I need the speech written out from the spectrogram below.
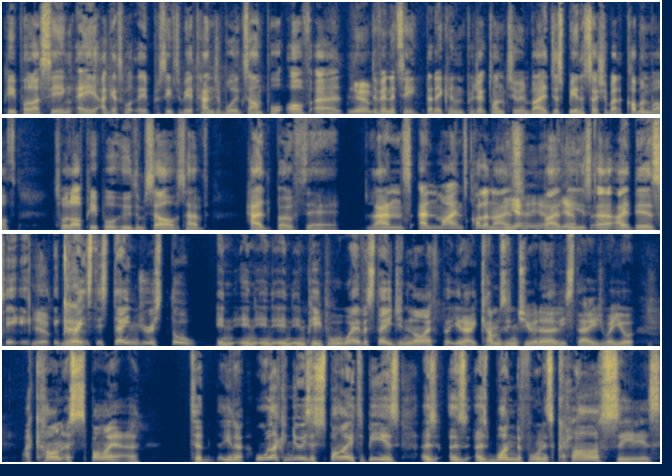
people are seeing a, I guess, what they perceive to be a tangible example of uh, Yeah. divinity that they can project onto, and by just being associated by the Commonwealth, to a lot of people who themselves have had both their lands and minds colonized Yeah, yeah, by yeah. these uh, ideas. It, it, Yeah. it Yeah. creates this dangerous thought in, in, in, in, in people, whatever stage in life, but you know, it comes into you an early stage where you're, I can't aspire to, you know, all I can do is aspire to be as as as, as wonderful and as classy as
